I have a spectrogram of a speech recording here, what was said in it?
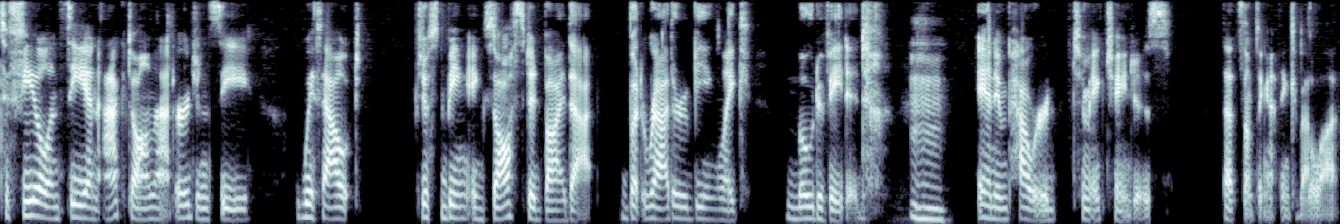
to feel and see and act on that urgency without just being exhausted by that, but rather being like motivated mm-hmm. and empowered to make changes? That's something I think about a lot.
